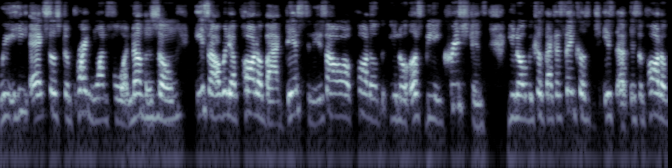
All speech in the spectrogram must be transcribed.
We, he asks us to pray one for another. Mm-hmm. So it's already a part of our destiny. It's all a part of, you know, us being Christians, you know, because like I say, cause it's a, it's a part of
